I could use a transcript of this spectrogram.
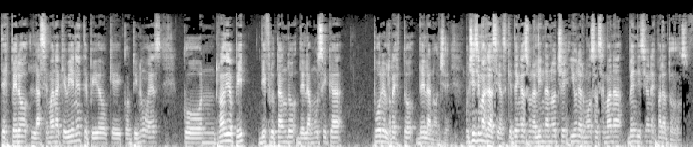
Te espero la semana que viene. Te pido que continúes con Radio Pit disfrutando de la música por el resto de la noche. Muchísimas gracias, que tengas una linda noche y una hermosa semana. Bendiciones para todos.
